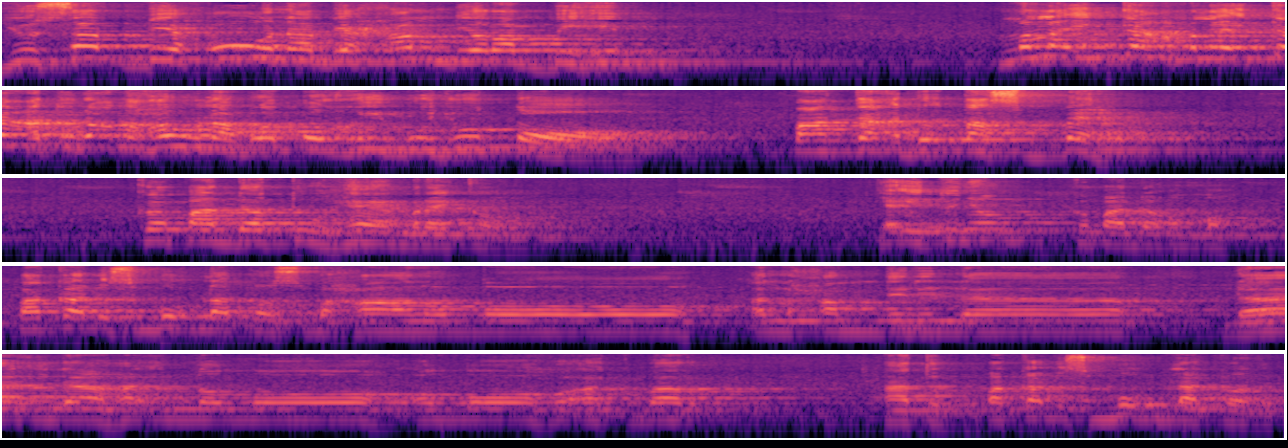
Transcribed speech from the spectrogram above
Yusabbihuna bihamdi rabbihim. Malaikat-malaikat tu tak tahulah berapa ribu juta. Pakat duk tasbih kepada Tuhan mereka. Iaitunya kepada Allah. Pakat duk sebut belaka subhanallah, alhamdulillah, la ilaha illallah, Allahu akbar. Ha tu, pakat duk sebut belaka tu.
